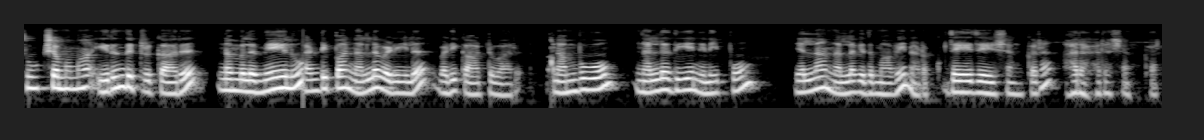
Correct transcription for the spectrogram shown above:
சூக்ஷமமாக இருந்துட்டுருக்காரு. நம்மளை மேலும் கண்டிப்பாக நல்ல வழியில் வழி காட்டுவார் நம்புவோம் நல்லதையே நினைப்போம். எல்லாம் நல்ல விதமாகவே நடக்கும். ஜெய ஜெயசங்கர ஹரஹர சங்கர்.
